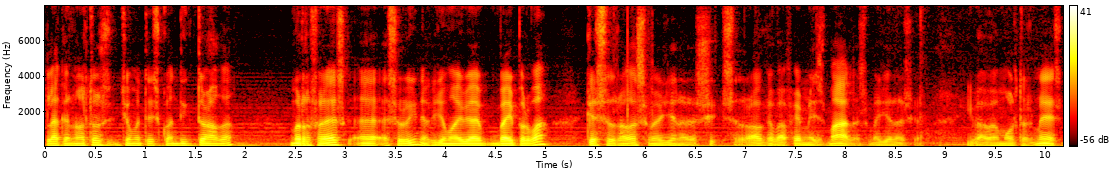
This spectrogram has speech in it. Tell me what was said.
Clar que nosaltres, jo mateix, quan dic droga, me refereix a, a l'heroïna, que jo mai vaig, vaig provar, que és la droga la generació, la droga que va fer més mal a la meva generació. Hi va haver moltes més.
